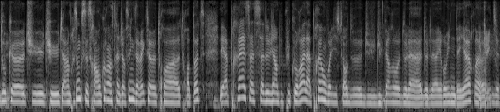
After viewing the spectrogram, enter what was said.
Donc, euh, tu, tu as l'impression que ce sera encore un Stranger Things avec euh, trois trois potes. Et après, ça, ça devient un peu plus choral. Après, on voit l'histoire de, du, du père de la de la héroïne d'ailleurs, Kate. de,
